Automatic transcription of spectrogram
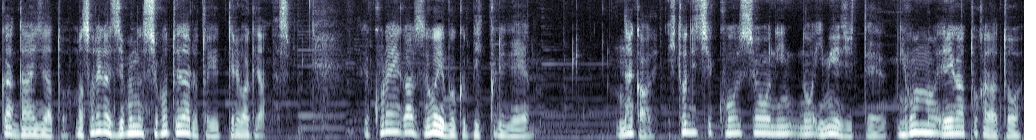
が大事だと。まあ、それが自分の仕事であると言ってるわけなんです。でこれがすごい僕びっくりで、なんか人質交渉人のイメージって日本の映画とかだと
